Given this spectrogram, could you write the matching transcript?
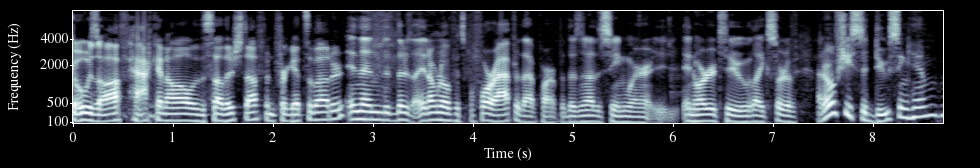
goes off hacking all of this other stuff and forgets about her. And then there's I don't know if it's before or after that part, but there's another scene where in order to like sort of I don't know if she's seducing him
